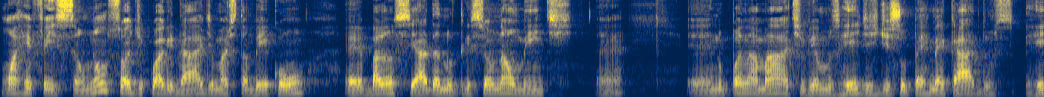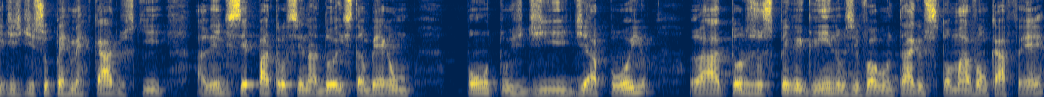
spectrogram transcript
uma refeição não só de qualidade, mas também com é, balanceada nutricionalmente. Né? É, no Panamá tivemos redes de supermercados, redes de supermercados que, além de ser patrocinadores, também eram pontos de, de apoio. Lá todos os peregrinos e voluntários tomavam café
